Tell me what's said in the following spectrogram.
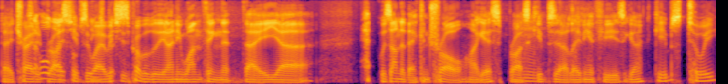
They traded So Bryce Gibbs away, things, which is probably the only one thing that they uh, was under their control. I guess Bryce Mm. Gibbs uh, leaving a few years ago. Gibbs, Tuohy.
